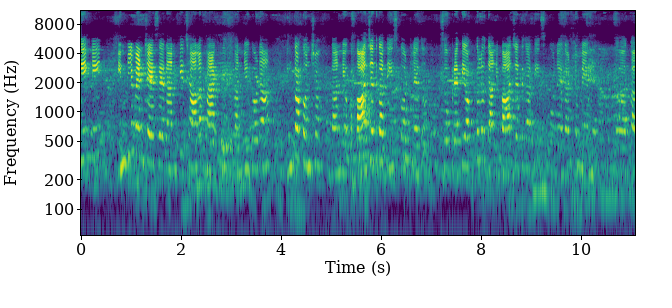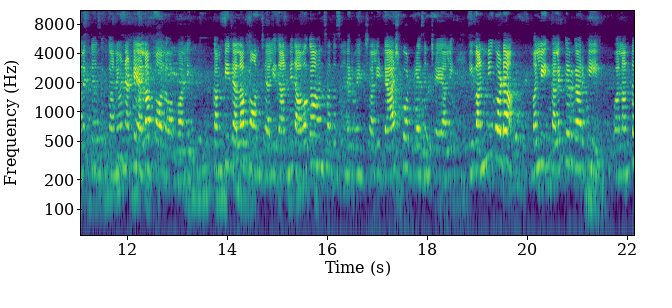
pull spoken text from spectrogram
దీన్ని ఇంప్లిమెంట్ చేసేదానికి చాలా ఫ్యాక్టరీస్ ఇవన్నీ కూడా. ఇంకా కొంచెం దాన్ని ఒక బాధ్యతగా తీసుకోవట్లేదు. సో ప్రతి ఒక్కరు దాన్ని బాధ్యతగా తీసుకునేటట్టు మేము కలెక్టర్స్ కానివ్వండి అంటే ఎలా ఫాలో అవ్వాలి? కమిటీస్ ఎలా ఫామ్ చేయాలి దాని మీద అవగాహన సదస్సులు నిర్వహించాలి డాష్ బోర్డ్ ప్రజెంట్ చేయాలి. ఇవన్నీ కూడా మళ్ళీ కలెక్టర్ గారికి వాళ్ళంతా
